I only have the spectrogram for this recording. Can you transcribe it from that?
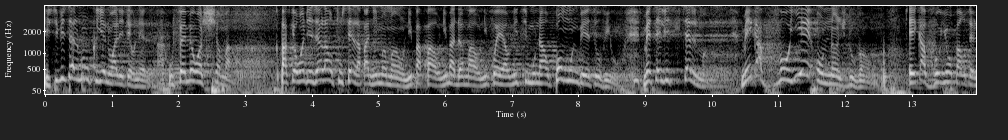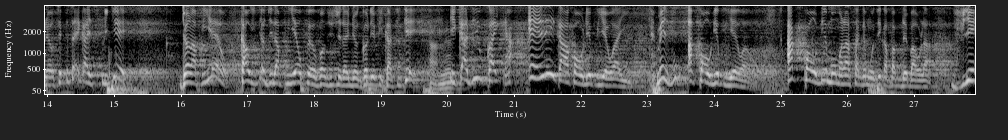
Il suffit seulement de crier non à l'éternel. Ou fermer un chemin. Parce que on disait là, tout seul, pas ni maman, ni papa, ni madame, ni frère, ni timouna, pas monde sauver. Mais c'est lui seulement. Mais il a voyé un ange devant. Et il a voyé un partenaire. C'est pour ça qu'il a expliqué dans la prière, quand il dit la prière fait vendu c'est une grande efficacité. Il a dit Élie a accordé prière Mais vous accordez prière accordez moment là ça que mon Dieu capable de là. Viens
